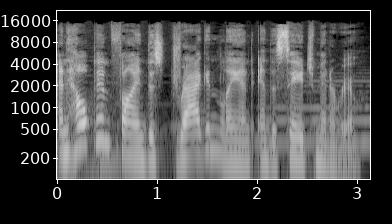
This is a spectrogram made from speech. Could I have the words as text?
and help him find this dragon land and the sage Mineru.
